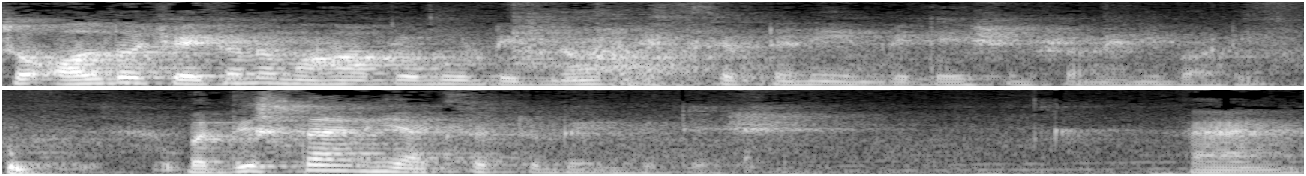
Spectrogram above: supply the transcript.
So although Chaitanya Mahaprabhu did not accept any invitation from anybody, but this time he accepted the invitation. And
